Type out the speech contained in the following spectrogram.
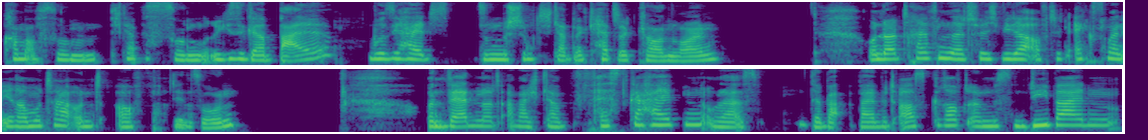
kommen auf so ein, ich glaube, es ist so ein riesiger Ball, wo sie halt so ein bestimmt, ich glaube, eine Kette klauen wollen. Und dort treffen sie natürlich wieder auf den Ex-Mann ihrer Mutter und auf den Sohn. Und werden dort aber, ich glaube, festgehalten oder es, der Ball wird ausgeraubt und dann müssen die beiden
